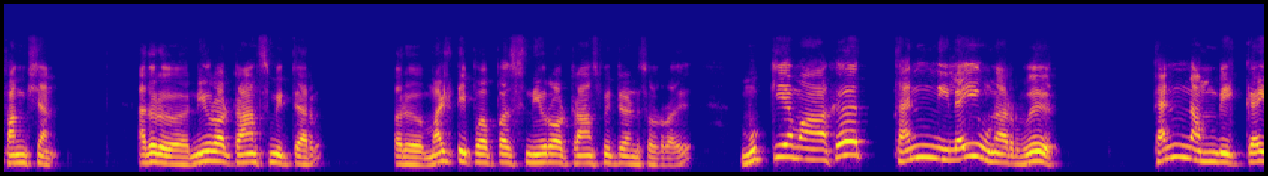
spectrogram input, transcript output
ஃபங்க்ஷன் அது ஒரு நியூரோ டிரான்ஸ்மிட்டர் ஒரு மல்டி பர்பஸ் நியூரோ டிரான்ஸ்மிட்டர்னு சொல்கிறது முக்கியமாக தன்னிலை உணர்வு தன்னம்பிக்கை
